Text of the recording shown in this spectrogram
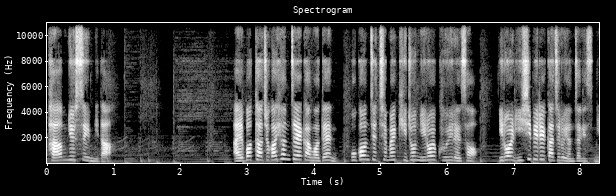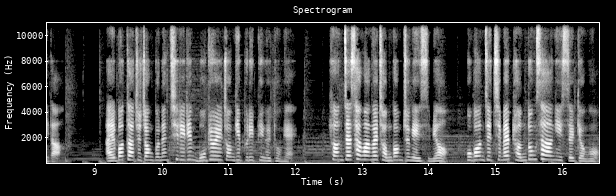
다음 뉴스입니다. 알버타주가 현재 강화된 보건 지침을 기존 1월 9일에서 1월 21일까지로 연장했습니다. 알버타주 정부는 7일인 목요일 정기 브리핑을 통해 현재 상황을 점검 중에 있으며 보건 지침에 변동 사항이 있을 경우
